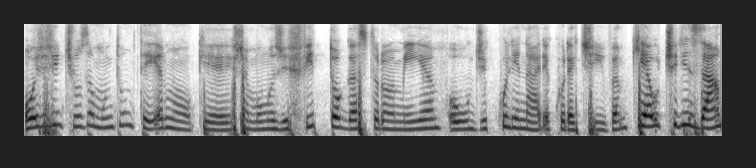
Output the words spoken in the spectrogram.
Hoje a gente usa muito um termo que chamamos de fitogastronomia ou de culinária curativa, que é utilizar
